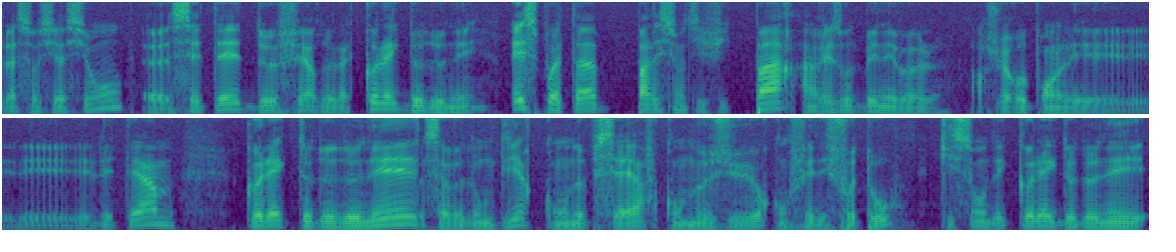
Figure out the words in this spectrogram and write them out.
l'association, euh, c'était de faire de la collecte de données exploitable par les scientifiques, par un réseau de bénévoles. Alors je vais reprendre les, termes. Collecte de données, ça veut donc dire qu'on observe, qu'on mesure, qu'on fait des photos, qui sont des collectes de données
